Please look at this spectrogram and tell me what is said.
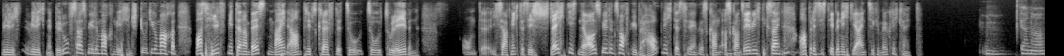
Will ich, will ich eine Berufsausbildung machen? Will ich ein Studium machen? Was hilft mir dann am besten, meine Antriebskräfte zu, zu, zu leben? Und äh, ich sage nicht, dass es schlecht ist, eine Ausbildung zu machen, überhaupt nicht. Das, das, kann, das kann sehr wichtig sein, mhm. aber es ist eben nicht die einzige Möglichkeit. Mhm. Genau.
